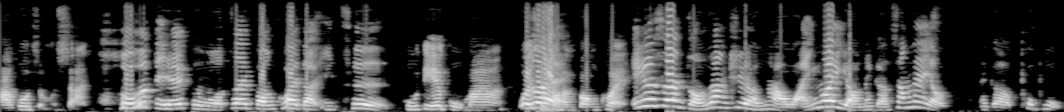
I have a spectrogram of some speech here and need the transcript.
爬过什么山？蝴蝶谷我最崩溃的一次，蝴蝶谷吗？为什么对很崩溃？因为虽然走上去很好玩，因为有那个上面有那个瀑布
